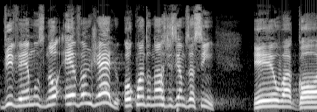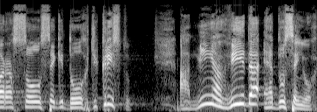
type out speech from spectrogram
vivemos no Evangelho, ou quando nós dizemos assim: Eu agora sou seguidor de Cristo. A minha vida é do Senhor,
